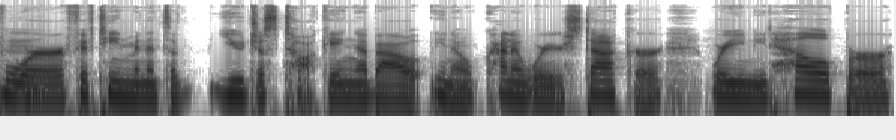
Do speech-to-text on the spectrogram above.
for 15 minutes of you just talking about, you know, kind of where you're stuck or where you need help or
